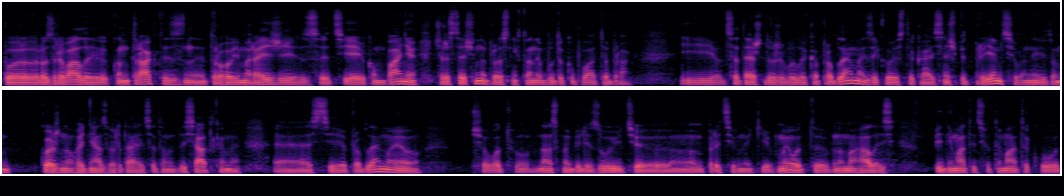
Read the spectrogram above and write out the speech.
порозривали контракти з торгової мережі з цією компанією через те, що ну, просто ніхто не буде купувати брак. І це теж дуже велика проблема, з якою стикаються наші підприємці. Вони там кожного дня звертаються там десятками е, з цією проблемою, що от нас мобілізують е, працівників. Ми от е, намагались піднімати цю тематику.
